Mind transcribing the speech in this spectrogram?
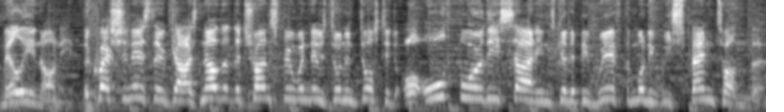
million on him. The question is though, guys, now that the transfer window is done and dusted, are all four of these signings going to be worth the money we spent on them?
